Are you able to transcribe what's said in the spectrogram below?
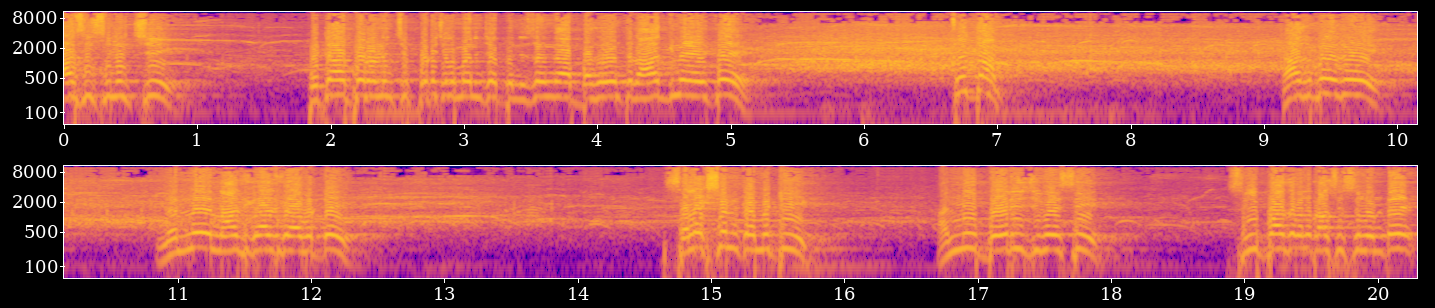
ఆశీస్సులు ఇచ్చి పిఠాపురం నుంచి పొడిచమని చెప్పి నిజంగా భగవంతుడు ఆజ్ఞ అయితే చూద్దాం. కాకపోతే నిర్ణయం నాది కాదు కాబట్టి సెలక్షన్ కమిటీ అన్ని బేరీజ్ వేసి శ్రీపాదములకు ఆశీస్సులు ఉంటే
